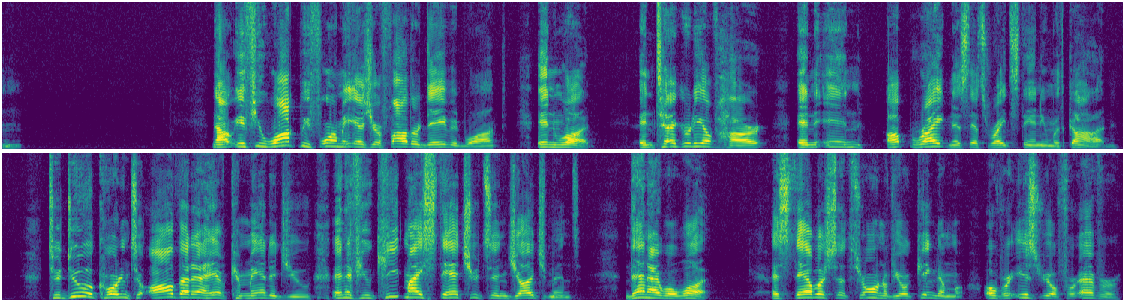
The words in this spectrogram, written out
Hmm. Now, if you walk before me as your father David walked, in what? Integrity of heart and in uprightness, that's right standing with God, to do according to all that I have commanded you. And if you keep my statutes and judgments, then I will what? Establish the throne of your kingdom over Israel forever,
